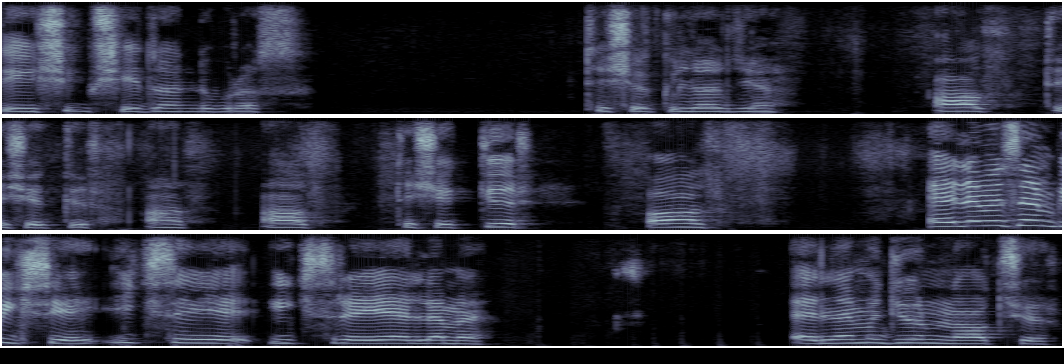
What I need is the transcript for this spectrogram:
değişik bir şey döndü burası. Teşekkürler diyor. Al. Teşekkür. Al. Al. Teşekkür. Al. Ellemesene bir X'ye. X'ye, X-ray'i elleme. Elleme diyorum ne atıyor.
